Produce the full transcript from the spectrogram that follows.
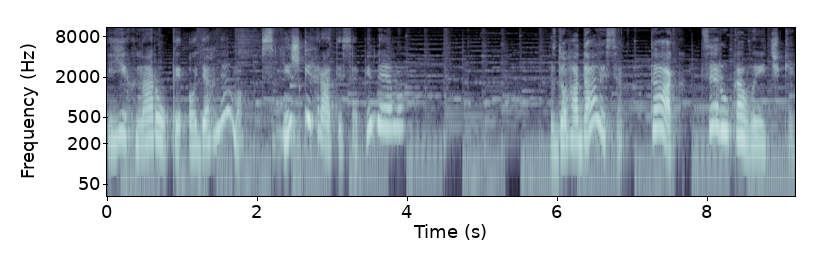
Їх на руки одягнемо, в сніжки гратися підемо. Здогадалися? Так, це рукавички.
